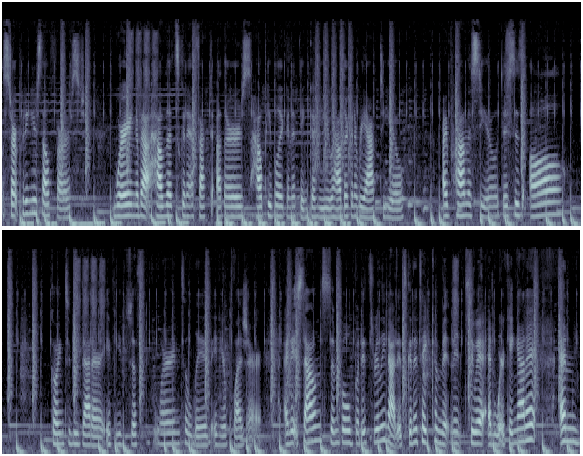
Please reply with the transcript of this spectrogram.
start putting yourself first, worrying about how that's going to affect others, how people are going to think of you, how they're going to react to you, I promise you, this is all going to be better if you just learn to live in your pleasure. And it sounds simple, but it's really not. It's going to take commitment to it and working at it and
